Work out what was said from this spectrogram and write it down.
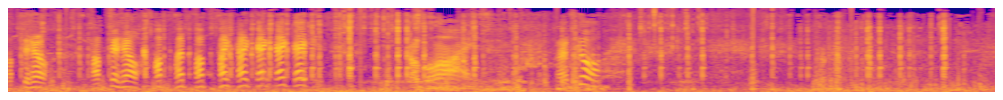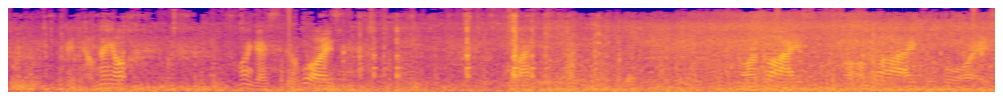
Up the hill, up the hill, up, up, up, hike, hike, hike, hike, hike. Oh, Good boys. Let's go. Okay, down the hill. Come on, guys. Good boys. Bye. On by. On by. Good boys.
